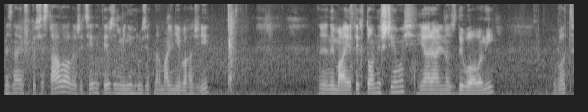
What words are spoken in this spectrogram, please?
не знаю, що то все стало, але вже цілий тиждень мені грузять нормальні багажі. Немає тих тонн з чимось. Я реально здивований. От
